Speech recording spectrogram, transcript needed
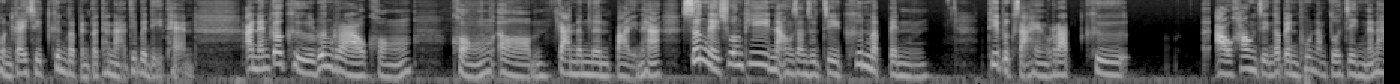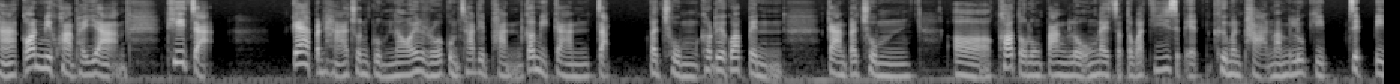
คนใกล้ชิดขึ้นมาเป็นประธานาธิบดีแทน อันนั้นก็คือเรื่องราวของของออการดำเนินไปนะคะซึ่งในช่วงที่นางองซานซูจีขึ้นมาเป็นที่ปรึกษาแห่งรัฐคือเอาเข้าจริงก็เป็นผู้นำตัวจริงนะนะคะก็มีความพยายามที่จะแก้ปัญหาชนกลุ่มน้อย หรือว่ากลุ่มชาติพันธุ์ ก็มีการจัด ประชุมเขาเรียกว่าเป็นการประชุมข้อตกลงปางหลงในศตวรรษที่ 21 คือมันผ่านมาไม่รู้กี่สิปี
